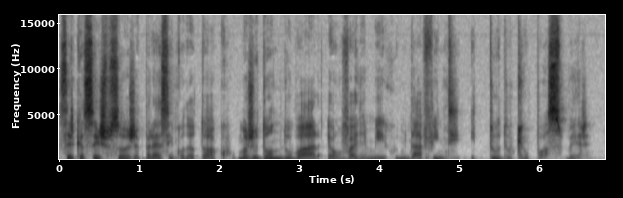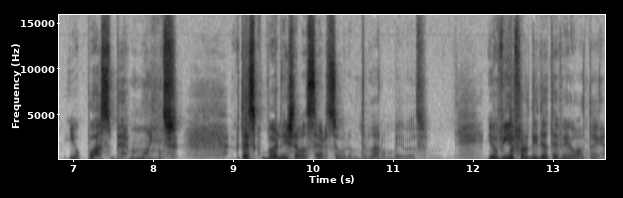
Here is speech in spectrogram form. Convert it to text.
Cerca de seis pessoas aparecem quando eu toco, mas o dono do bar é um velho amigo, me dá 20 e tudo o que eu posso beber. E eu posso beber muito. Acontece que Bernie estava certo sobre me tornar um bêbado. Eu vi a Fordida da TV ontem.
